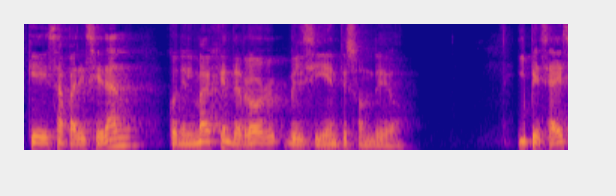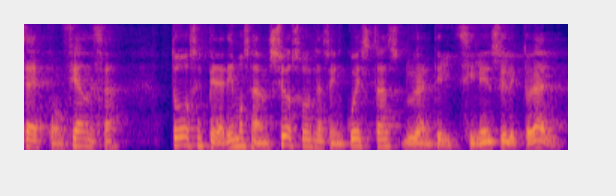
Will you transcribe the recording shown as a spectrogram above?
que desaparecerán con el margen de error del siguiente sondeo. Y pese a esa desconfianza, todos esperaremos ansiosos las encuestas durante el silencio electoral,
